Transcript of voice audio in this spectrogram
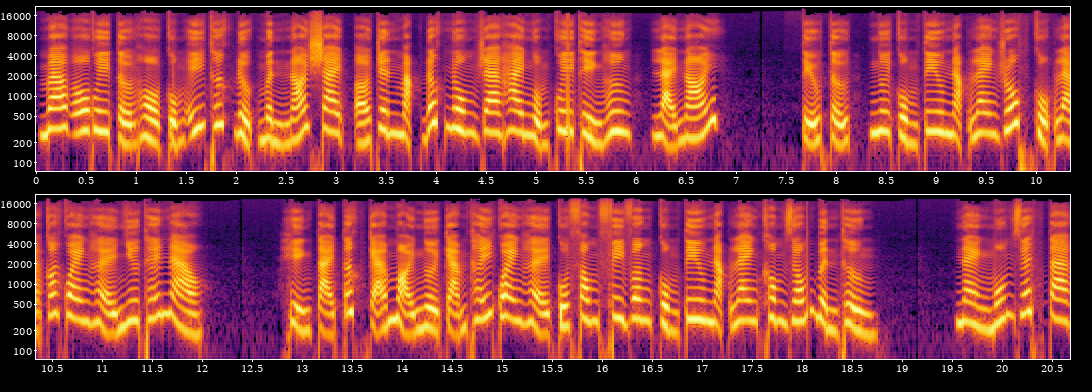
Mao Ô Quy tự hồ cũng ý thức được mình nói sai, ở trên mặt đất nôn ra hai ngụm quy thiền hương, lại nói: "Tiểu tử, ngươi cùng Tiêu Nặc Lan rốt cuộc là có quan hệ như thế nào?" Hiện tại tất cả mọi người cảm thấy quan hệ của Phong Phi Vân cùng Tiêu Nặc Lan không giống bình thường. Nàng muốn giết ta,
